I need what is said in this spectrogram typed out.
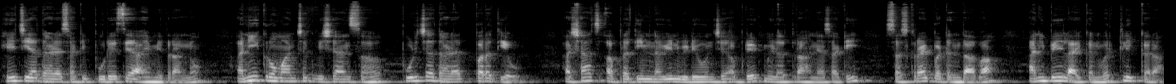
हेच या धड्यासाठी पुरेसे आहे मित्रांनो. अनेक रोमांचक विषयांसह पुढच्या धड्यात परत येऊ. अशाच अप्रतिम नवीन व्हिडिओंचे अपडेट मिळत राहण्यासाठी सबस्क्राईब बटन दाबा आणि बेल आयकनवर क्लिक करा.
